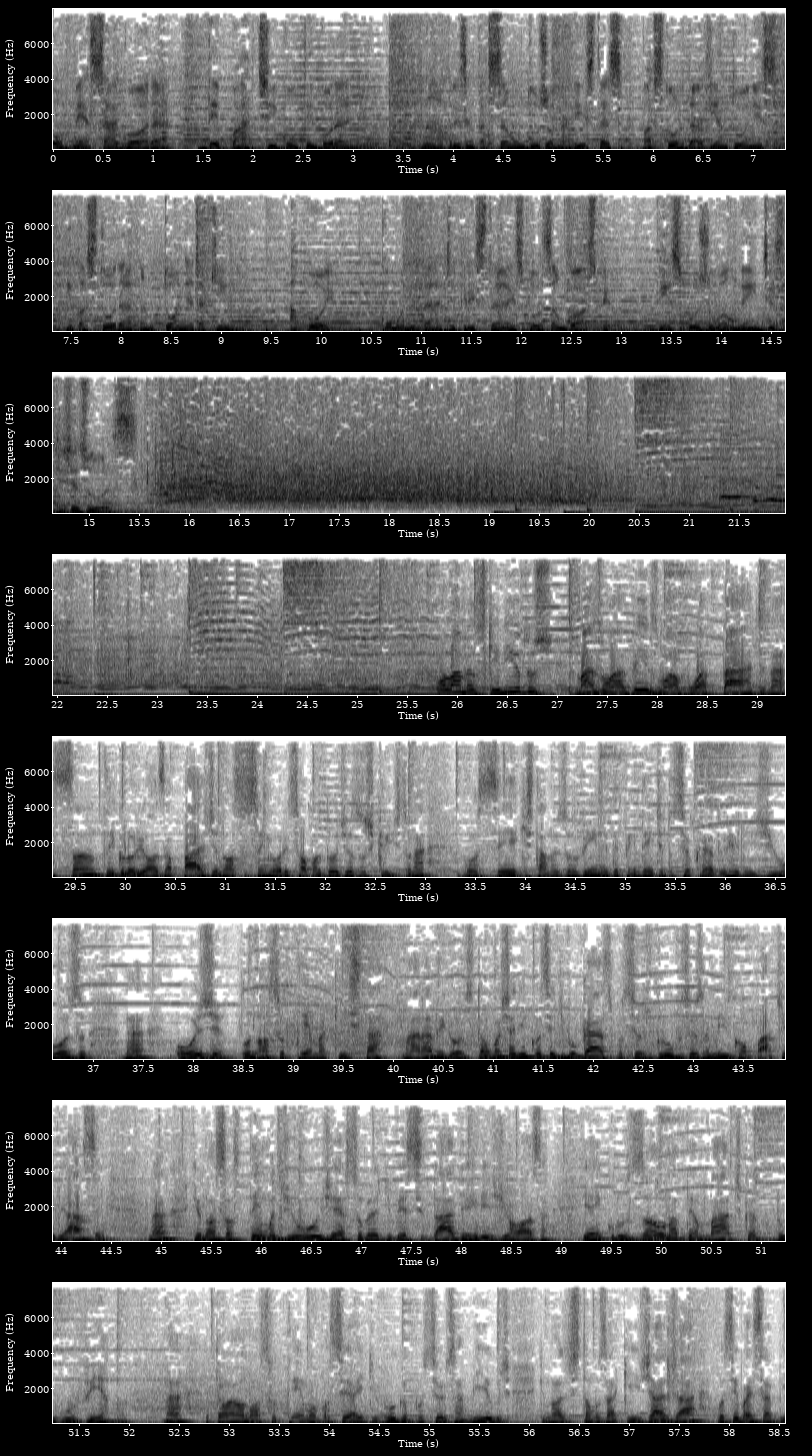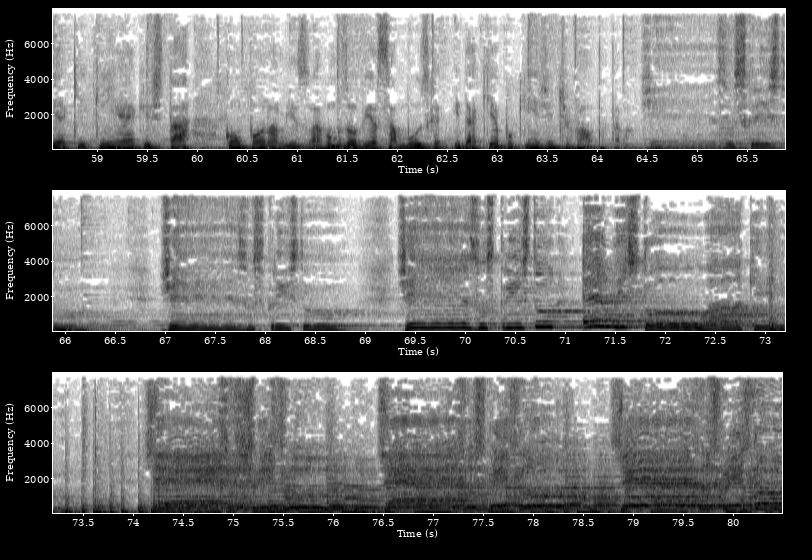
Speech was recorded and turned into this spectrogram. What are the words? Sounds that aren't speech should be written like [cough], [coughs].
Começa agora Debate Contemporâneo. Na apresentação dos jornalistas Pastor Davi Antunes e Pastora Antônia de Aquino. Apoio Comunidade Cristã Explosão Gospel. Bispo João Mendes de Jesus. Olá, meus queridos, mais uma vez uma boa tarde na santa e gloriosa paz de nosso Senhor e Salvador Jesus Cristo, né? Você que está nos ouvindo, independente do seu credo religioso, né? Hoje o nosso tema aqui está maravilhoso. Então gostaria que você divulgasse para os seus grupos, seus amigos, compartilhassem né? que o nosso tema de hoje é sobre a diversidade religiosa e a inclusão na temática do governo. Né? Então é o nosso tema, você aí divulga para os seus amigos que nós estamos aqui. Já já você vai saber aqui quem é que está compondo a mesa. Nós vamos ouvir essa música e daqui a pouquinho a gente volta, tá bom? Jesus Cristo, Jesus Cristo, Jesus Cristo, eu estou aqui. Jesus Cristo, Jesus Cristo, Jesus Cristo,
